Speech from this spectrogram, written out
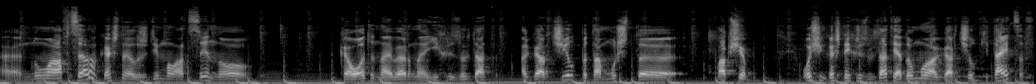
Э, ну, а в целом, конечно, LGD молодцы, но кого-то, наверное, их результат огорчил, потому что вообще очень, конечно, их результат, я думаю, огорчил китайцев,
